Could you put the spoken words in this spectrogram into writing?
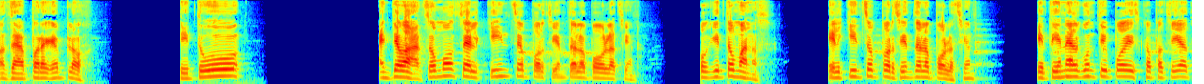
O sea, por ejemplo, si tú... Ahí te va, somos el 15% de la población. Poquito menos. El 15% de la población que tiene algún tipo de discapacidad.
